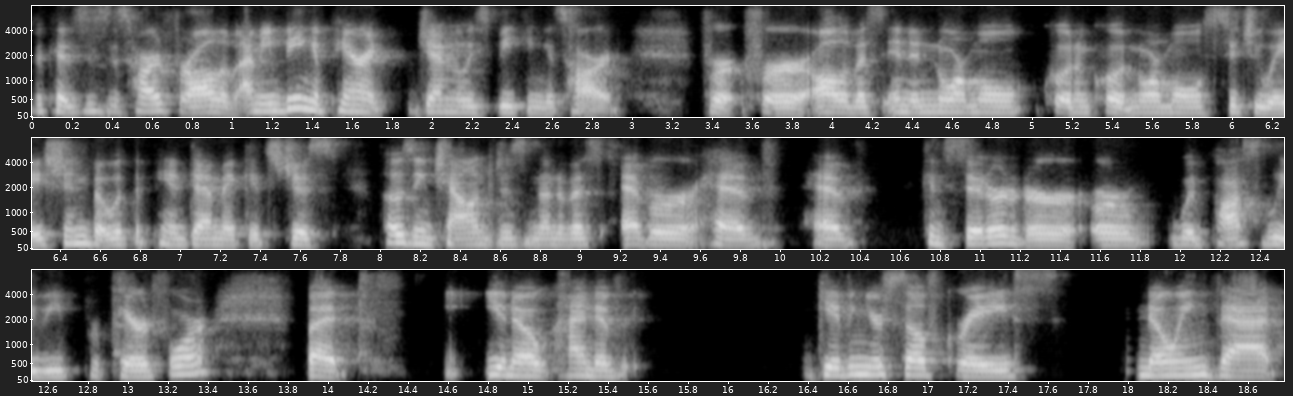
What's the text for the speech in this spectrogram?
because this is hard for all of i mean being a parent generally speaking is hard for for all of us in a normal quote unquote normal situation but with the pandemic it's just posing challenges none of us ever have have considered or or would possibly be prepared for but you know kind of giving yourself grace, knowing that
